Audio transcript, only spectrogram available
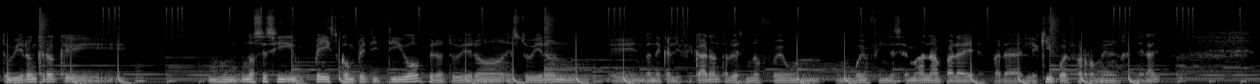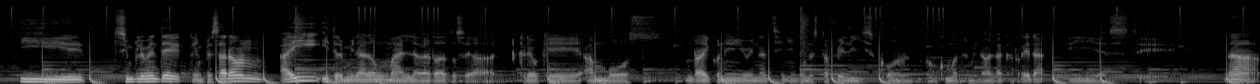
tuvieron, creo que, no sé si pace competitivo, pero tuvieron, estuvieron en donde calificaron. Tal vez no fue un, un buen fin de semana para, para el equipo Alfa Romeo en general. Y simplemente empezaron ahí y terminaron mal, la verdad. O sea, creo que ambos, Raikkonen y Giovinazzi, ninguno está feliz con, con cómo ha terminado la carrera. Y este. Nada,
